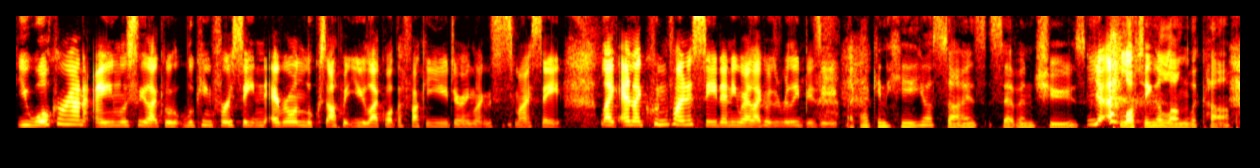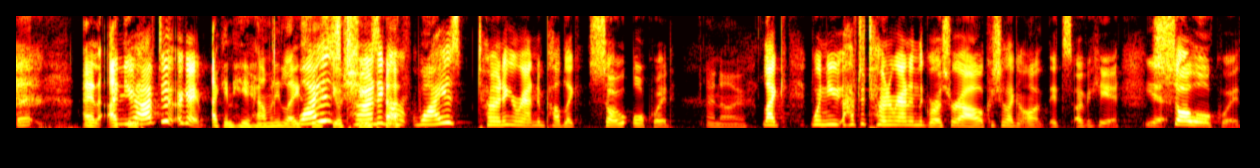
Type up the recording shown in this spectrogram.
you walk around aimlessly like loo- looking for a seat and everyone looks up at you like what the fuck are you doing? Like this is my seat. Like and i couldn't find a seat anywhere. Like it was really busy. Like I can hear your size seven shoes yeah. flotting along the carpet, and I and can you have to okay. I can hear how many laces why your is shoes have. why is turning around in public so awkward I know. like when you have to turn around in the grocery aisle because you're like oh it's over here Yeah. so awkward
